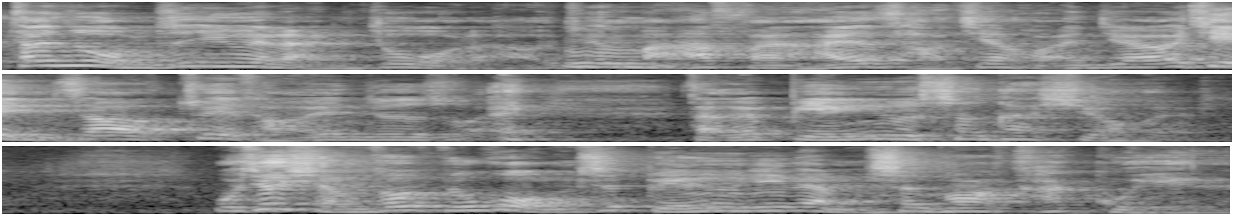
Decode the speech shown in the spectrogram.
但是我们是因为懒惰了，我觉得麻烦，还要讨价还价，而且你知道最讨厌就是说，哎，大家别人又剩他小哎，我就想说，如果我们是别人，你怎么剩他他贵呢？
